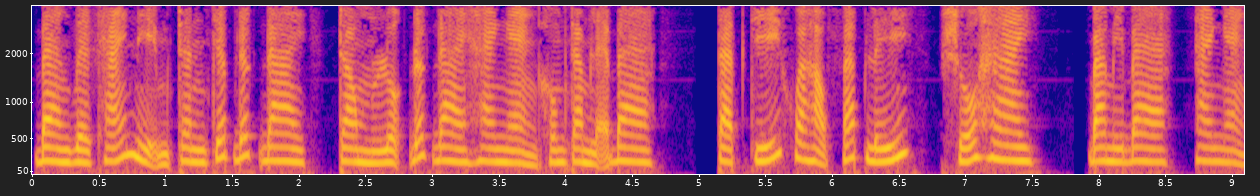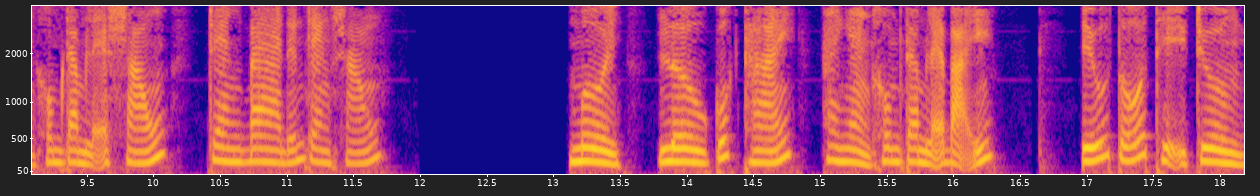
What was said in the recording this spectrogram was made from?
bàn về khái niệm tranh chấp đất đai trong Luật Đất đai 2003, Tạp chí Khoa học Pháp lý, số 2, 33, 2006, trang 3 đến trang 6. 10. Lưu Quốc Thái, 2007. Yếu tố thị trường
